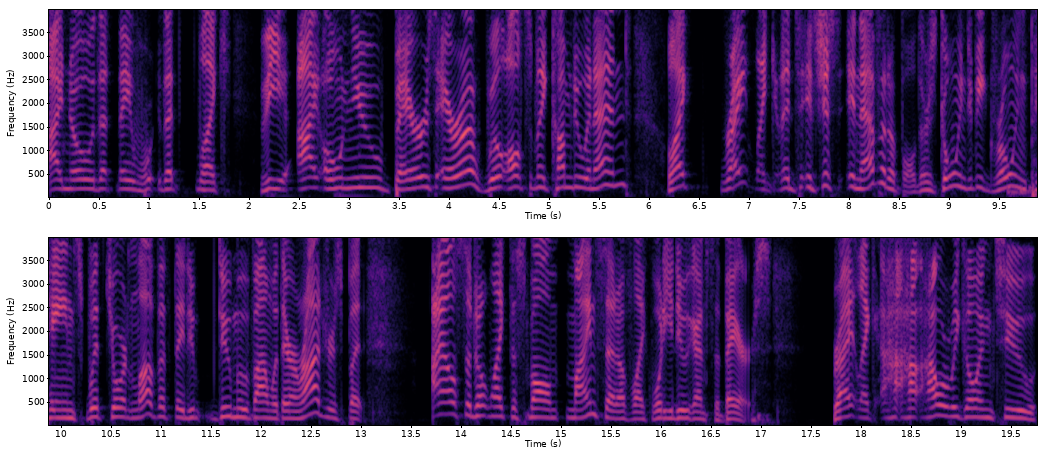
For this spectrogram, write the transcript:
I know that they were that like the I own you Bears era will ultimately come to an end. Like right? Like it's it's just inevitable. There's going to be growing pains with Jordan Love if they do, do move on with Aaron Rodgers, but I also don't like the small mindset of like what do you do against the Bears? Right? Like how how are we going to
